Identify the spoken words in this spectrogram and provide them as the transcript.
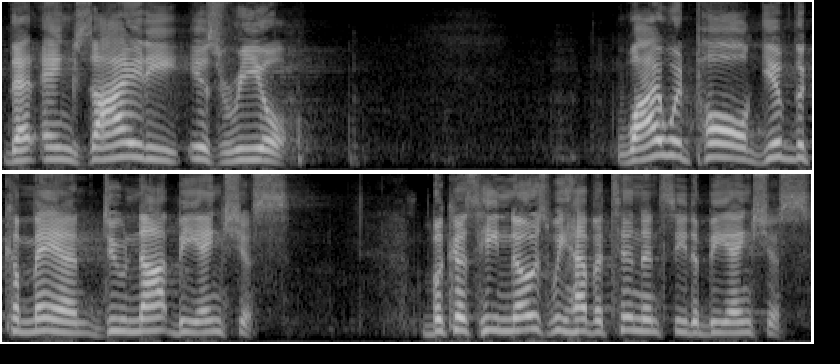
that anxiety is real. Why would Paul give the command, do not be anxious? Because he knows we have a tendency to be anxious.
